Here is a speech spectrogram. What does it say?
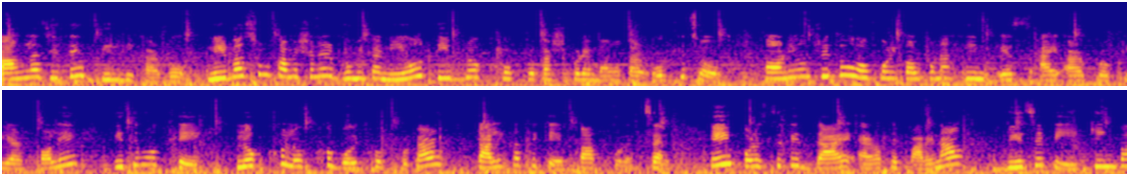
বাংলা জিতে দিল্লি কাড়ব। নির্বাচন কমিশনের ভূমিকা নিয়েও তীব্র ক্ষোভ প্রকাশ করে মমতার অভিযোগ। অনিয়ন্ত্রিত ও পরিকল্পনাহীন এসআইআর প্রক্রিয়ার ফলে ইতিমধ্যে লক্ষ লক্ষ বৈধ ভোটার তালিকা থেকে বাদ পড়েছেন। এই পরিস্থিতির দায় এড়াতে পারে না বিজেপি কিংবা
